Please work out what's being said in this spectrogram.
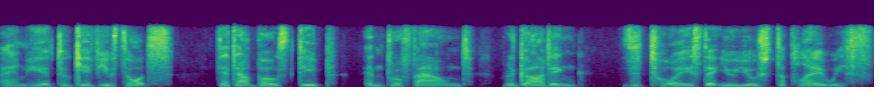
I am here to give you thoughts that are both deep and profound regarding the toys that you used to play with.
